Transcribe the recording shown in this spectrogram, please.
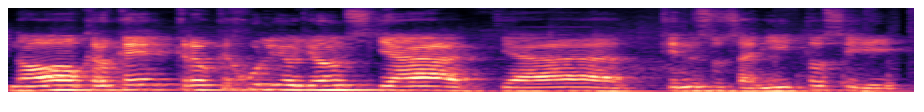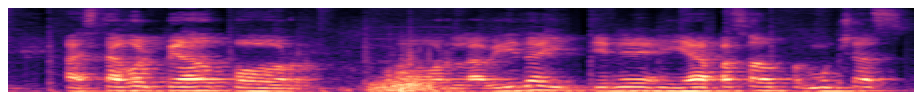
No, creo que, creo que Julio Jones ya, ya tiene sus añitos y está golpeado por, por la vida y, tiene, y ha pasado por muchas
